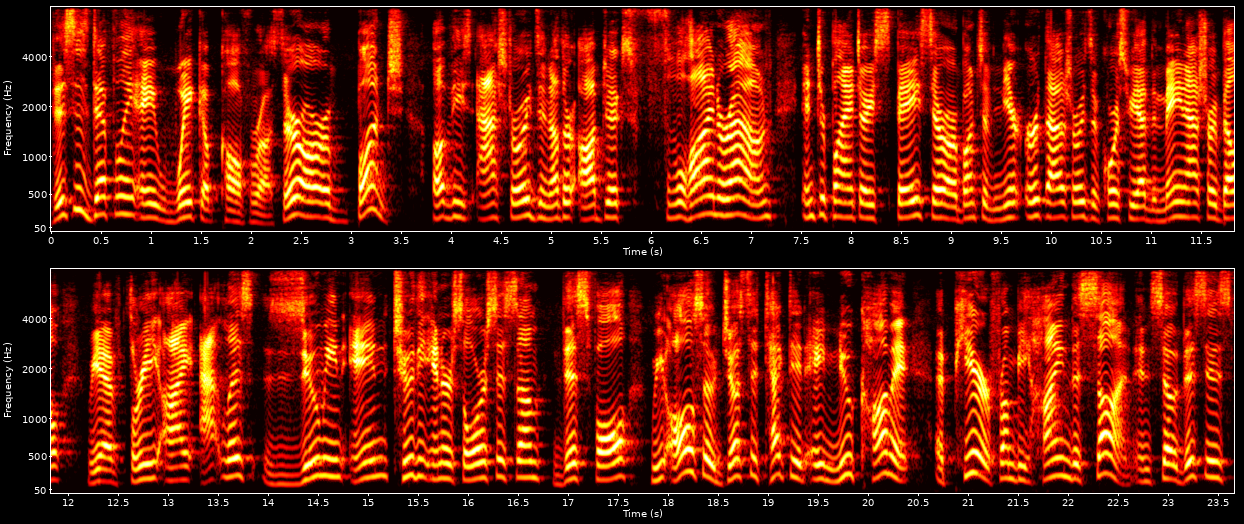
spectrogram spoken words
This is definitely a wake up call for us. There are a bunch of these asteroids and other objects flying around interplanetary space. There are a bunch of near Earth asteroids. Of course, we have the main asteroid belt. We have 3I Atlas zooming in to the inner solar system this fall. We also just detected a new comet appear from behind the sun. And so this is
